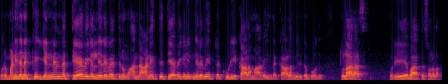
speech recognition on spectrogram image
ஒரு மனிதனுக்கு என்னென்ன தேவைகள் நிறைவேற்றணுமோ அந்த அனைத்து தேவைகளையும் நிறைவேற்றக்கூடிய காலமாக இந்த காலம் இருக்க போது துளாராசி ஒரே வார்த்தை சொல்லலாம்.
